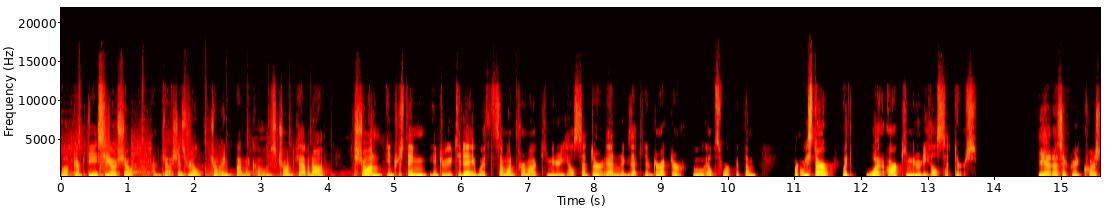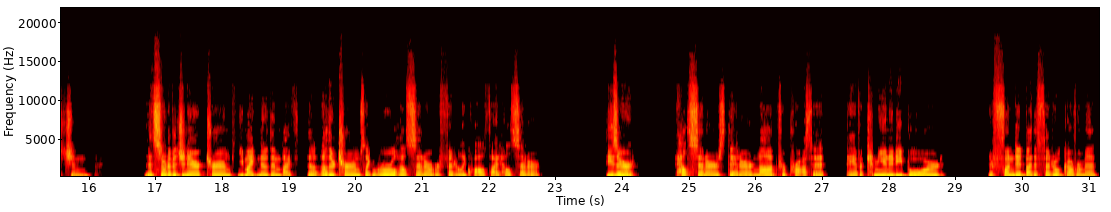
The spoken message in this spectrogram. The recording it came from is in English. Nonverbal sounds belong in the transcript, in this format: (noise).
Welcome to the ACO Show. I'm Josh Israel, joined by my co host, Sean Cavanaugh. Sean, interesting interview today with someone from a community health center and an executive director who helps work with them. Why don't we start with what are community health centers? Yeah, that's a great question. It's sort of a generic term. You might know them by the other terms like rural health center or federally qualified health center. These are health centers that are not for profit. They have a community board they're funded by the federal government,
